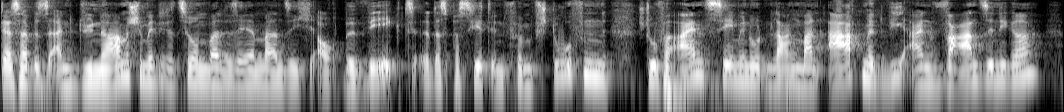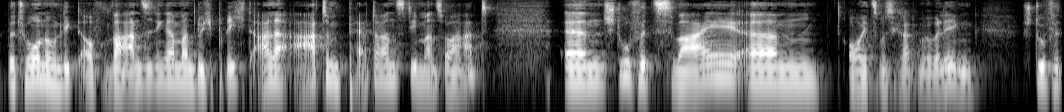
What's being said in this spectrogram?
Deshalb ist es eine dynamische Meditation, bei der man sich auch bewegt. Das passiert in fünf Stufen. Stufe eins zehn Minuten lang, man atmet wie ein Wahnsinniger. Betonung liegt auf Wahnsinniger, man durchbricht alle Atempatterns, die man so hat. Ähm, Stufe zwei ähm, oh, jetzt muss ich gerade mal überlegen. Stufe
